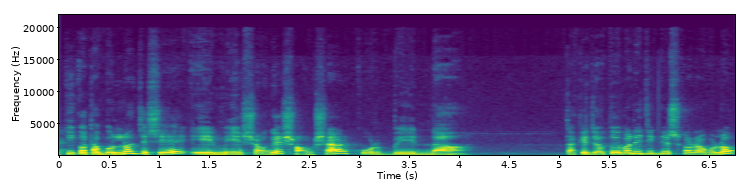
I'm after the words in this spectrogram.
একই কথা বলল যে সে এই মেয়ের সঙ্গে সংসার করবে না। তাকে যতবারই জিজ্ঞেস করা হলো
